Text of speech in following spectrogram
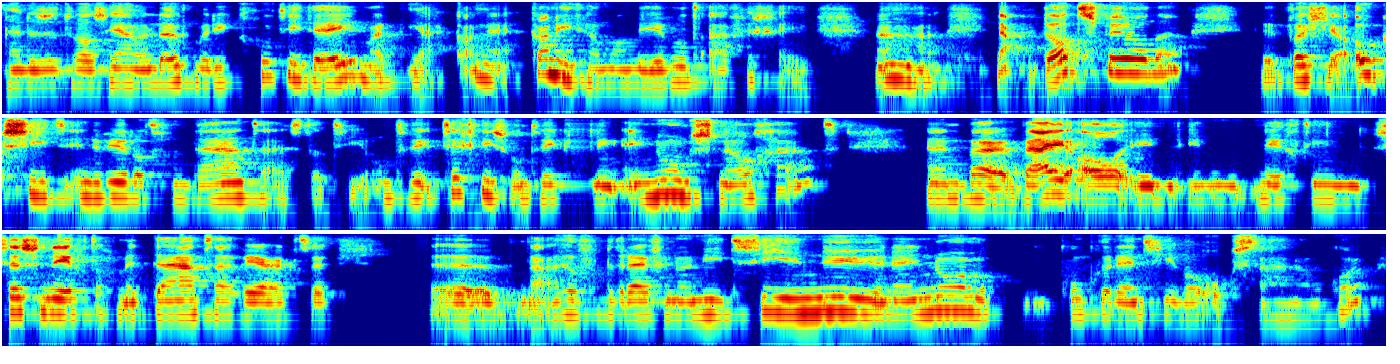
En dus het was ja, leuk, maar een goed idee, maar ja, kan, kan niet helemaal meer, want AVG. Aha. Nou, dat speelde. Wat je ook ziet in de wereld van data, is dat die technische ontwikkeling enorm snel gaat. En waar wij al in, in 1996 met data werkten, uh, nou, heel veel bedrijven nog niet, zie je nu een enorme concurrentie wel opstaan ook hoor.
